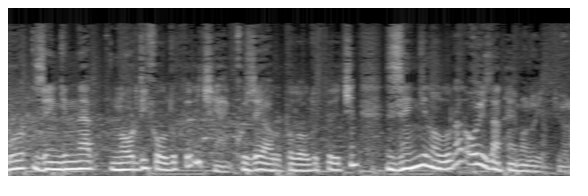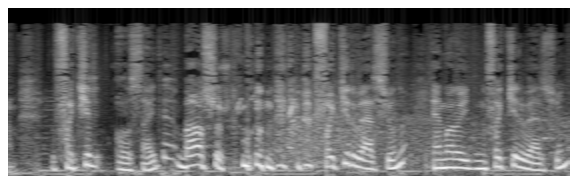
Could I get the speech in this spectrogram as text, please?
Bu zenginler Nordik oldukları için yani Kuzey Avrupalı oldukları için zengin olurlar. O yüzden hemoroid diyorum. Fakir olsaydı basur. Fakir versiyonu hemoroidin fakir versiyonu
